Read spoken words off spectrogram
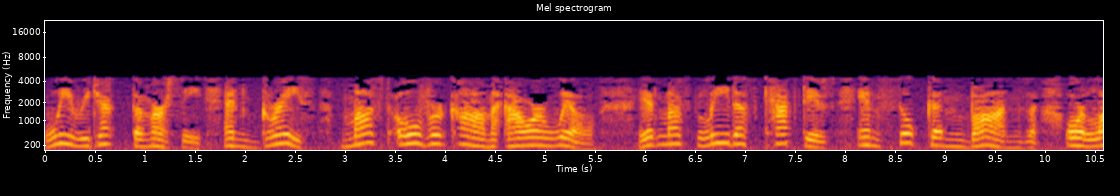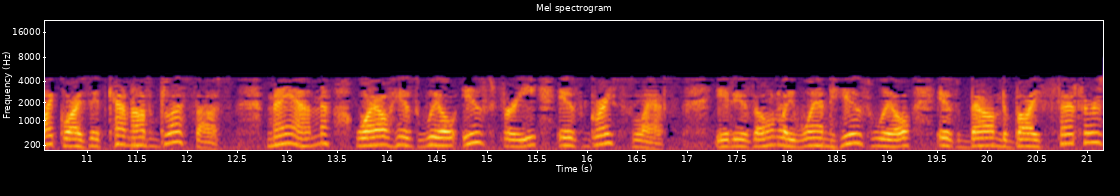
We reject the mercy, and grace must overcome our will. It must lead us captives in silken bonds, or likewise it cannot bless us. Man, while his will is free, is graceless. It is only when his will is bound by fetters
